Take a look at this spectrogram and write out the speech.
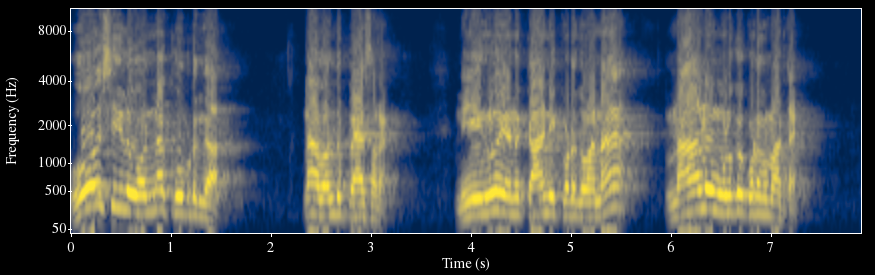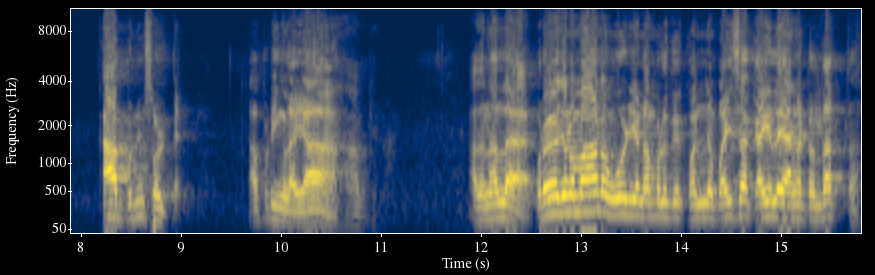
ஓசியில் ஒன்றா கூப்பிடுங்க. நான் வந்து பேசுகிறேன் நீங்களும் எனக்கு காணி கொடுக்க வேணாம் நானும் உங்களுக்கு கொடுக்க மாட்டேன். அப்படின்னு சொல்லிட்டேன். அப்படிங்களாயா அப்படின்னா. அதனால் பிரயோஜனமான ஊழியம் நம்மளுக்கு கொஞ்சம் பைசா கையில் என்கிட்ட இருந்தால் த-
